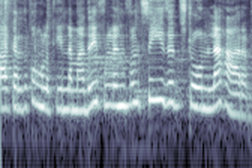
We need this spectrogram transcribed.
பார்க்குறதுக்கு உங்களுக்கு இந்த மாதிரி ஃபுல் அண்ட் ஃபுல் சீசட் ஸ்டோனில் ஹாரம்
